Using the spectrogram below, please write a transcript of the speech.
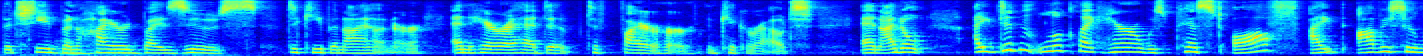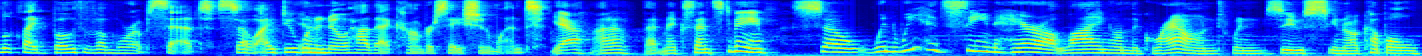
that she had been mm-hmm. hired by Zeus to keep an eye on her, and Hera had to, to fire her and kick her out. And I don't. I didn't look like Hera was pissed off. I obviously looked like both of them were upset. So I do want to know how that conversation went. Yeah, I know, that makes sense to me. So when we had seen Hera lying on the ground when Zeus, you know, a couple,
